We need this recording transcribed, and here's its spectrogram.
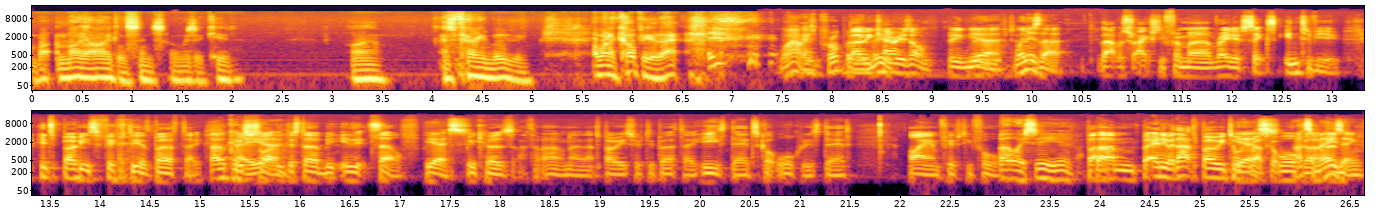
my, my idol since I was a kid. Uh, that's very moving. I want a copy of that. Wow, he's properly Bowie moved. carries on being Yeah. When is that? That was actually from a Radio 6 interview. It's Bowie's 50th birthday. Okay, Which slightly yeah. disturbed me in itself. Yes. Because I thought, oh no, that's Bowie's 50th birthday. He's dead. Scott Walker is dead. I am 54. Oh, I see. Yeah. But, um, but anyway, that's Bowie talking about Scott Walker. that's amazing.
